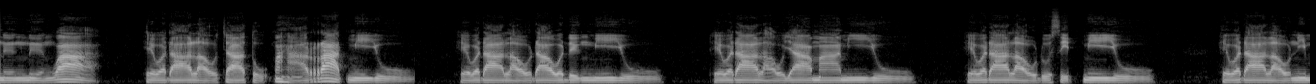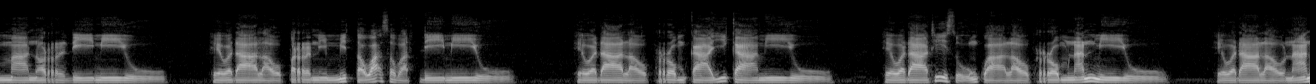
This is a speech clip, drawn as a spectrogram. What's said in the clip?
เนืองเนืองๆว่า เทวดาเหล่าจาตุมหาราชมีอยู่ เทวดาเหล่าดาวดึงมีอยู่ เทวดาเหล่ายามามีอยู่ วดาเหล่าดุสิตมีอยู่ เทวดาเหล่านิมมานรดีมีอยู่ เทวดาเหล่าปรนิมมิตวสวัสดีมีอยู่ เทวดาเหล่าพรหมกายิกามีอยู่ เทวดาที่สูงกว่าเหล่าพรหมนั้นมีอยู่ เทวดาเหล่านั้น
